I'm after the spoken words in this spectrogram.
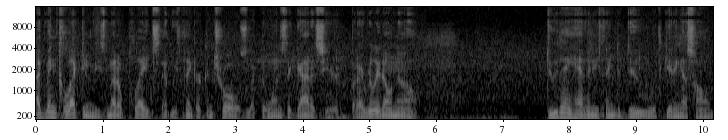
I've been collecting these metal plates that we think are controls like the ones that got us here, but I really don't know. Do they have anything to do with getting us home?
